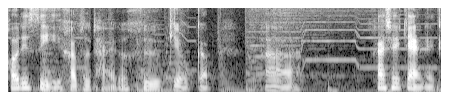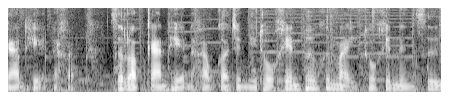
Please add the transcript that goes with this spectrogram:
ข้อที่ 4 ครับ สุดท้ายก็คือเกี่ยวกับอ่า ค่าใช้จ่ายในการเทรดนะครับสำหรับการเทรดนะครับก็จะมีโทเค็นเพิ่มขึ้นมาอีกโทเค็นหนึ่งซึ่ง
